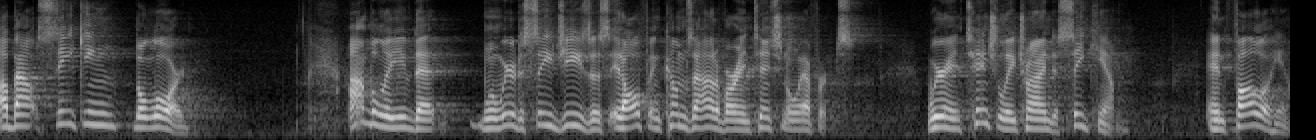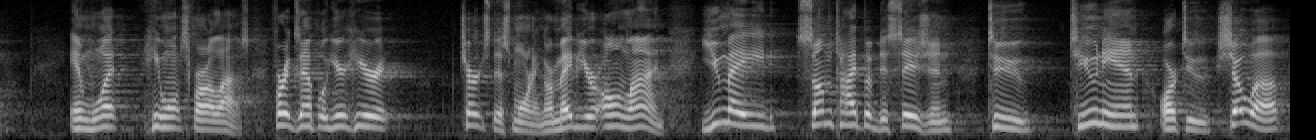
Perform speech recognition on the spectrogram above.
about seeking the Lord. I believe that when we're to see Jesus, it often comes out of our intentional efforts. We're intentionally trying to seek Him and follow Him in what He wants for our lives. For example, you're here at church this morning, or maybe you're online. You made some type of decision to tune in or to show up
